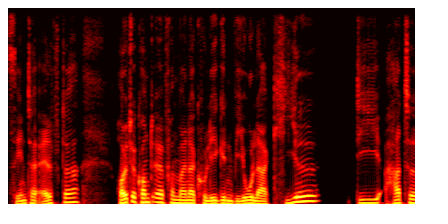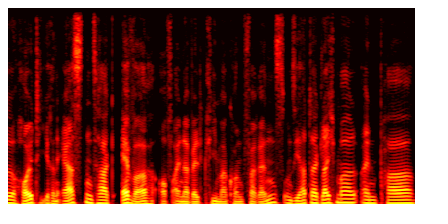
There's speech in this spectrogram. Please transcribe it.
10.11. Heute kommt er von meiner Kollegin Viola Kiel. Die hatte heute ihren ersten Tag ever auf einer Weltklimakonferenz und sie hat da gleich mal ein paar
